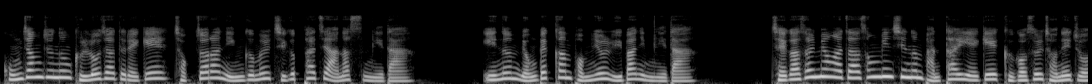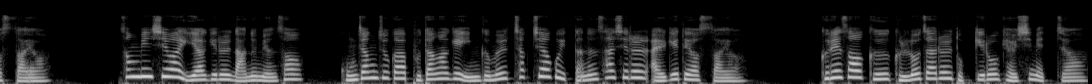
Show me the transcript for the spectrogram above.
공장주는 근로자들에게 적절한 임금을 지급하지 않았습니다. 이는 명백한 법률 위반입니다. 제가 설명하자 성민 씨는 반타이에게 그것을 전해주었어요. 성민 씨와 이야기를 나누면서 공장주가 부당하게 임금을 착취하고 있다는 사실을 알게 되었어요. 그래서 그 근로자를 돕기로 결심했죠.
